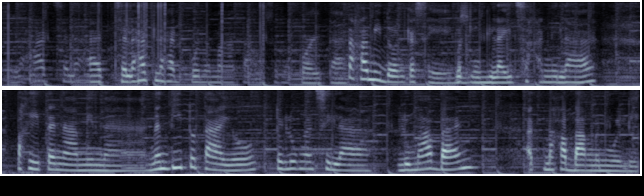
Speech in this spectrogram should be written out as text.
Sa lahat, sa lahat, sa lahat-lahat po ng mga tao sa suporta. Punta kami doon kasi maging light sa kanila. Pakita namin na nandito tayo, tulungan sila lumaban at makabangon muli.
